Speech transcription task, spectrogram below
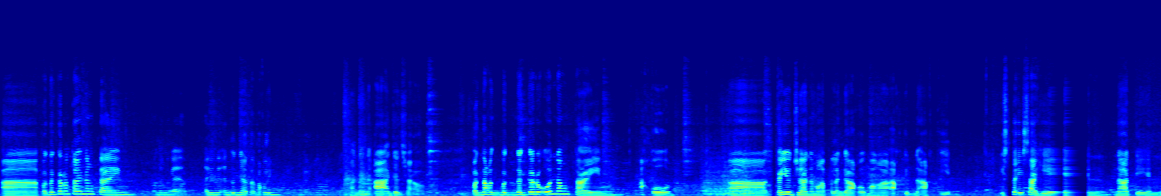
Ah, pag nagkaroon tayo ng time, ano nga, ayun, andun yata, bakling, ano na, ah, andyan siya, oh. Pag, nag, pag nagkaroon ng time, ako, ah, kayo dyan, ang mga palangga ko, mga active na active, isa-isahin natin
